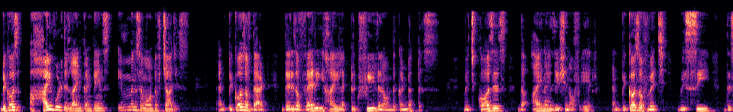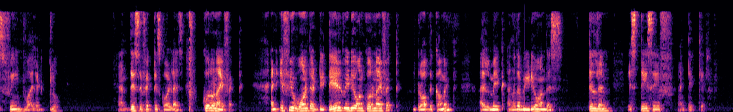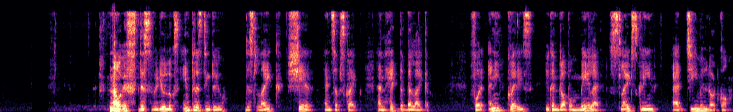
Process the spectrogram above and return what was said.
Because a high voltage line contains immense amount of charges and because of that there is a very high electric field around the conductors which causes the ionization of air and because of which we see this faint violet glow and this effect is called as corona effect. And if you want a detailed video on corona effect drop the comment. I'll make another video on this. Till then stay safe and take care. Now if this video looks interesting to you just like share and subscribe and hit the bell icon. For any queries you can drop a mail at slidescreen at gmail.com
